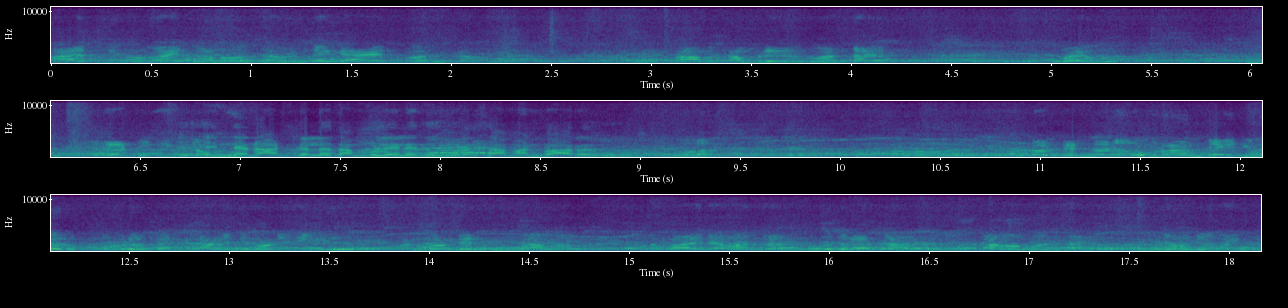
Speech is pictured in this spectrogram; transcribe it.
ஆயிரத்தி நூறாயிரத்தி அறுபது தான் ரெண்டைக்கு ஆயிரம் ரூபாய் இருக்காங்க சாம கம்பெனிக்கு வந்தால் ரூபாய் என்ன நாட்களில் தம்புளையிலேருந்து கூட சாமான் பாருது ரெண்டு ஒரு நாள் டெய்லி வரும். ஒரு நாலஞ்சு நொடி இது வந்தோண்டே இருக்கும் அதில் வந்தால் கூடுதலாக வந்தால் கொஞ்சம் கொஞ்சம் வாங்கி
